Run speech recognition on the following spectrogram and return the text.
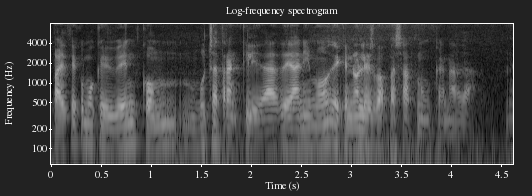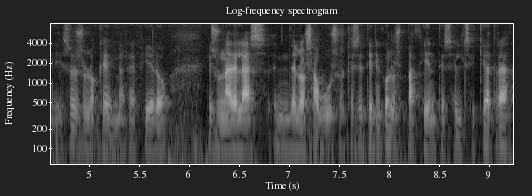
parece como que viven con mucha tranquilidad de ánimo de que no les va a pasar nunca nada. Y eso es lo que me refiero, es uno de, las, de los abusos que se tiene con los pacientes. El psiquiatra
